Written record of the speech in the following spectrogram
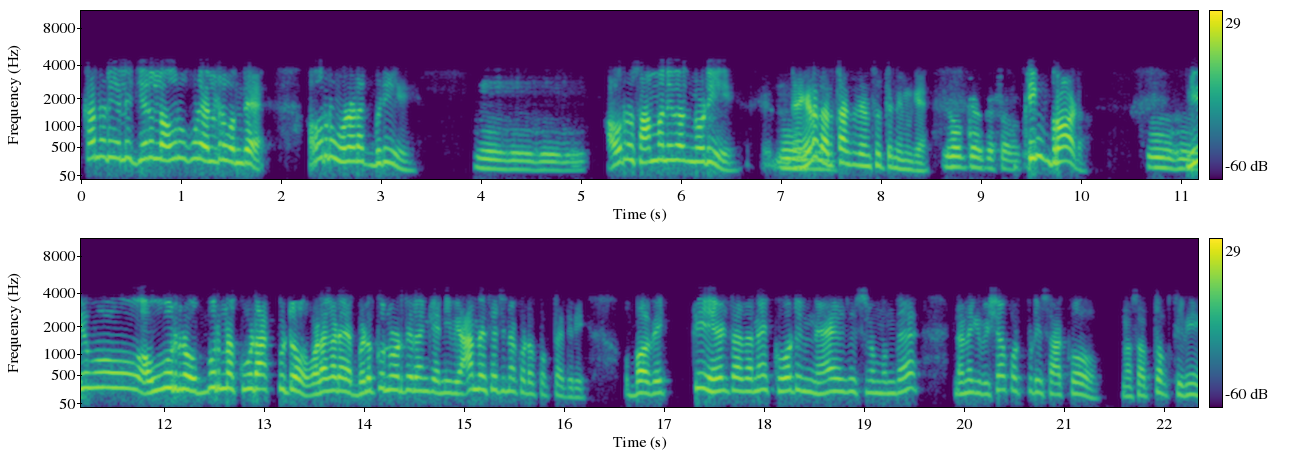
ಕಾನೂನಡಿಯಲ್ಲಿ ಜೈಲಲ್ಲಿ ಅವರು ಕೂಡ ಎಲ್ಲರೂ ಒಂದೇ. ಅವ್ರನ್ನ ಓಡಾಡಕ್ ಬಿಡಿ. ಹ್ಮ್. ಸಾಮಾನ್ಯವಾಗಿ ನೋಡಿ ಹೇಳೋದ್ ಅರ್ಥ ಆಗ್ತದೆ ಅನ್ಸುತ್ತೆ ನಿಮ್ಗೆ ಥಿಂಕ್ ಬ್ರಾಡ್. ನೀವು ಅವ್ರನ್ನ ಒಬ್ಬರನ್ನ ಕೂಡ ಹಾಕ್ಬಿಟ್ಟು ಒಳಗಡೆ ಬೆಳಕು ನೋಡ್ದಿರಂಗೆ ನೀವು ಯಾವ ಮೆಸೇಜ್ನ ಕೊಡಕ್ ಹೋಗ್ತಾ ಇದೀರಿ ಒಬ್ಬ ವ್ಯಕ್ತಿ ಹೇಳ್ತಾ ಇದ್ದಾನೆ ಕೋರ್ಟಿನ ನ್ಯಾಯಾಧೀಶನ ಮುಂದೆ ನನಗೆ ವಿಷ ಕೊಟ್ಬಿಡಿ ಸಾಕು ನಾ ಸತ್ತೋಗ್ತೀನಿ.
